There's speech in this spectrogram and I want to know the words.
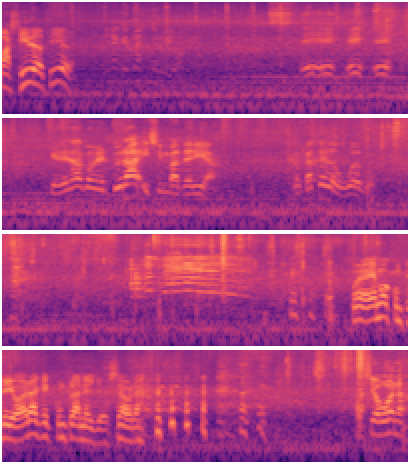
¿Cómo ha sido, tío? Eh, eh, eh, eh. Que le da cobertura y sin batería. Tócate los huevos. Bueno, ya hemos cumplido, ahora que cumplan ellos, ahora. Ha sido buena.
